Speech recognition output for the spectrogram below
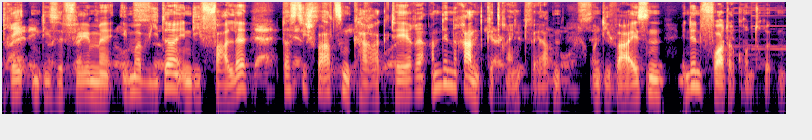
treten diese Filme immer wieder in die Falle, dass die schwarzen Charaktere an den Rand gedrängt werden und die Weißen in den Vordergrund rücken.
